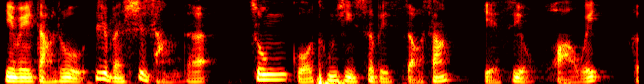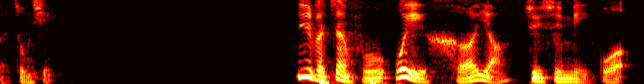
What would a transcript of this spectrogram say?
因为打入日本市场的。中国通信设备制造商也只有华为和中兴。日本政府为何要追随美国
